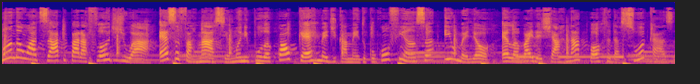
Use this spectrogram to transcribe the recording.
Manda um WhatsApp para a Flor de Juá. Essa farmácia manipula qualquer medicamento com confiança e o melhor, ela vai deixar na porta da sua casa.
